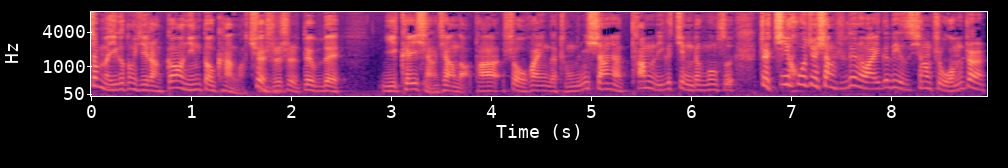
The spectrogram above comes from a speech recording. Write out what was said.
这么一个东西让高宁都看了，确实是对不对？你可以想象到它受欢迎的程度。你想想他们的一个竞争公司，这几乎就像是另外一个例子，像是我们这儿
